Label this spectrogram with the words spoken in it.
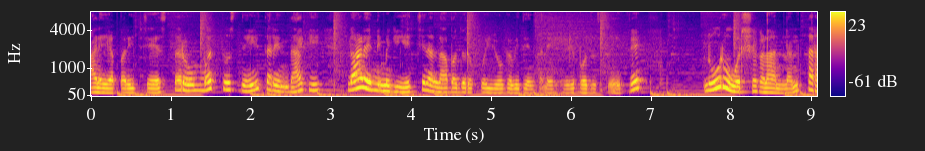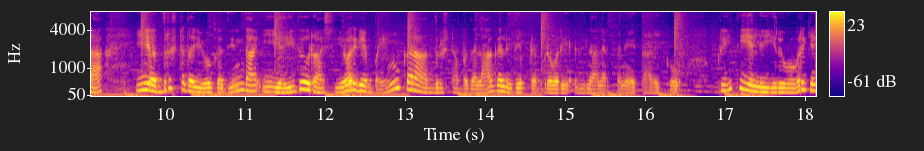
ಹಳೆಯ ಪರಿಚಯಸ್ಥರು ಮತ್ತು ಸ್ನೇಹಿತರಿಂದಾಗಿ ನಾಳೆ ನಿಮಗೆ ಹೆಚ್ಚಿನ ಲಾಭ ದೊರಕುವ ಯೋಗವಿದೆ ಅಂತಲೇ ಹೇಳ್ಬೋದು ಸ್ನೇಹಿತರೆ. ನೂರು ವರ್ಷಗಳ ನಂತರ ಈ ಅದೃಷ್ಟದ ಯೋಗದಿಂದ ಈ ಐದು ರಾಶಿಯವರಿಗೆ ಭಯಂಕರ ಅದೃಷ್ಟ ಬದಲಾಗಲಿದೆ ಫೆಬ್ರವರಿ ಹದಿನಾಲ್ಕನೇ ತಾರೀಕು. ಪ್ರೀತಿಯಲ್ಲಿ ಇರುವವರಿಗೆ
